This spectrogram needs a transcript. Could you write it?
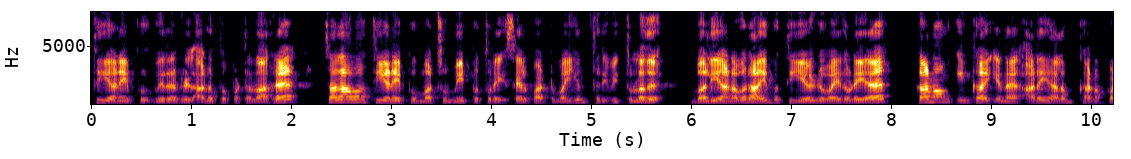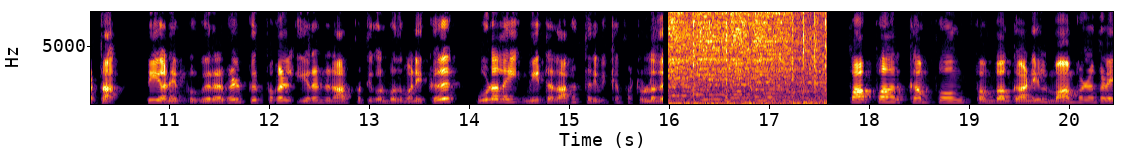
தீயணைப்பு வீரர்கள் அனுப்பப்பட்டதாக சராவா தீயணைப்பு மற்றும் மீட்புத்துறை செயல்பாட்டு மையம் தெரிவித்துள்ளது. பலியானவர் ஐம்பத்தி ஏழு வயதுடைய கனாங் இங்காய் என அடையாளம் காணப்பட்டார். தீயணைப்பு வீரர்கள் பிற்பகல் இரண்டு நாற்பத்தி ஒன்பது மணிக்கு உடலை மீட்டதாக தெரிவிக்கப்பட்டுள்ளது. பாப்பார் கம்போங் பம்பங்கானில் மாம்பழங்களை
